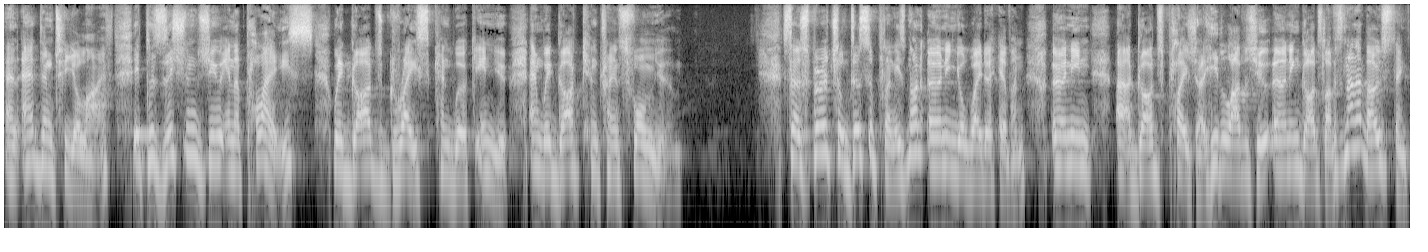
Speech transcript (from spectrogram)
and add them to your life. It positions you in a place where God's grace can work in you and where God can transform you. So spiritual discipline is not earning your way to heaven, earning uh, God's pleasure. He loves you, earning God's love. It's none of those things,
